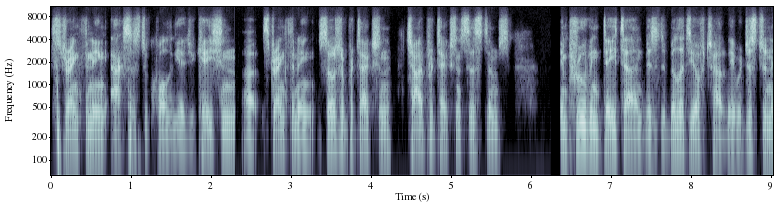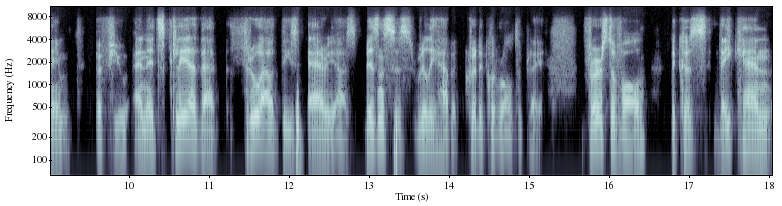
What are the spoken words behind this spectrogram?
strengthening access to quality education, uh, strengthening social protection, child protection systems, improving data and visibility of child labor, just to name a few. And it's clear that throughout these areas, businesses really have a critical role to play. First of all, because they can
